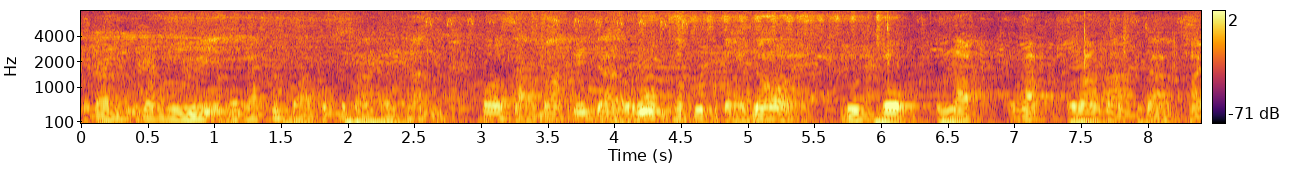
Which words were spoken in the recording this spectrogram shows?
ดังนั้นวันนี้นะครับทุกบาททุกสตางค์ของท่าน ก็สามารถที่จะร่วมทำบุญต่อยอดลุ้นโชครับรับรางวัลจากไข่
